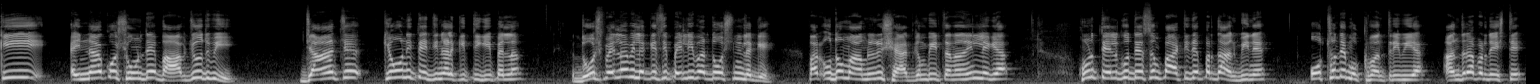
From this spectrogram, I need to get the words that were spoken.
ਕਿ ਇੰਨਾ ਕੁਛ ਹੋਣ ਦੇ ਬਾਵਜੂਦ ਵੀ ਜਾਂਚ ਕਿਉਂ ਨਹੀਂ ਤੇਜ਼ੀ ਨਾਲ ਕੀਤੀ ਗਈ ਪਹਿਲਾਂ? ਦੋਸ਼ ਪਹਿਲਾਂ ਵੀ ਲੱਗੇ ਸੀ, ਪਹਿਲੀ ਵਾਰ ਦੋਸ਼ ਨਹੀਂ ਲੱਗੇ, ਪਰ ਉਦੋਂ ਮਾਮਲੇ ਨੂੰ ਸ਼ਾਇਦ ਗੰਭੀਰਤਾ ਨਾਲ ਨਹੀਂ ਲਿਆ ਹੁਣ ਤੇਲਗੂ ਦੇਸਮ ਪਾਰਟੀ ਦੇ ਪ੍ਰਧਾਨ ਵੀ ਨੇ, ਉੱਥੋਂ ਦੇ ਮੁੱਖ ਮੰਤਰੀ ਵੀ ਆ, ਆਂਧਰਾ ਪ੍ਰਦੇਸ਼ ਦੇ।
